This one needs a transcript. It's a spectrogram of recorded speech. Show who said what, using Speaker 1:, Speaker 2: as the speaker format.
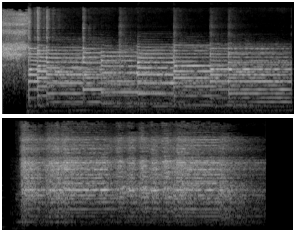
Speaker 1: Fresh.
